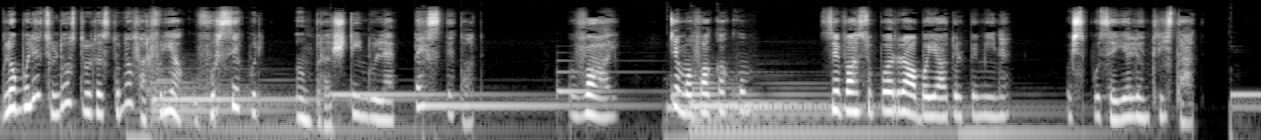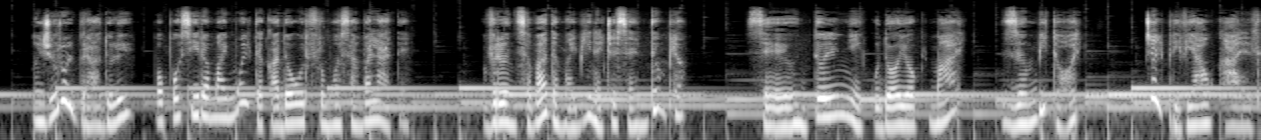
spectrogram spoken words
globulețul nostru răstună farfuria cu fursecuri, împrăștindu-le peste tot. Vai, ce mă fac acum? Se va supăra băiatul pe mine, își spuse el întristat. În jurul bradului poposiră mai multe cadouri frumos ambalate. Vrând să vadă mai bine ce se întâmplă, se întâlni cu doi ochi mari, zâmbitori, ce-l priveau cald.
